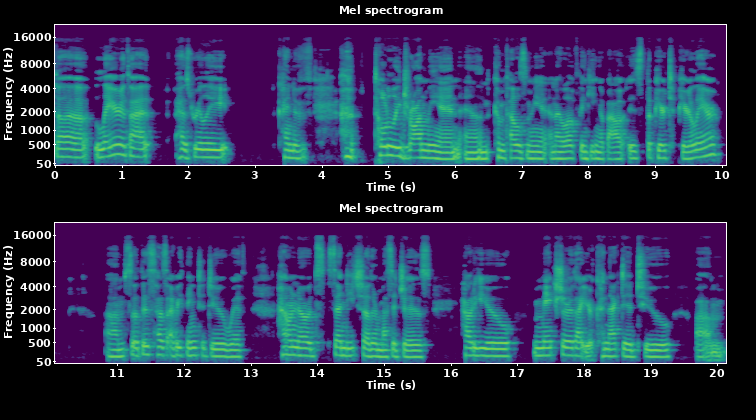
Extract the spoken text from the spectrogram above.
the layer that has really kind of totally drawn me in and compels me, and I love thinking about is the peer to peer layer. Um, so, this has everything to do with how nodes send each other messages. How do you make sure that you're connected to um,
